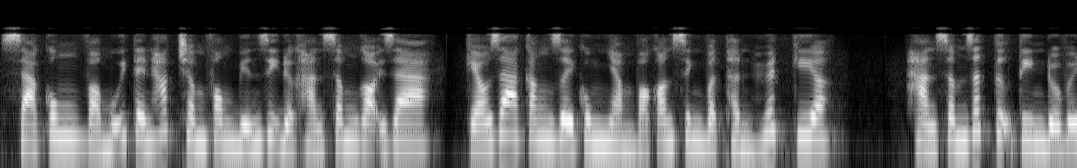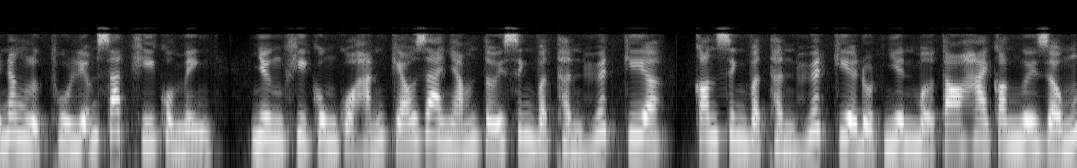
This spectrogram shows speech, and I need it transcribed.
xà cung và mũi tên hắc châm phong biến dị được Hàn Sâm gọi ra, kéo ra căng dây cung nhằm vào con sinh vật thần huyết kia. Hàn Sâm rất tự tin đối với năng lực thu liễm sát khí của mình, nhưng khi cung của hắn kéo ra nhắm tới sinh vật thần huyết kia, con sinh vật thần huyết kia đột nhiên mở to hai con ngươi giống,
